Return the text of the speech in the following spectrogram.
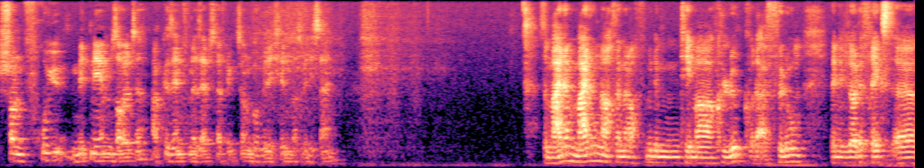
schon früh mitnehmen sollte, abgesehen von der Selbstreflexion, wo will ich hin, was will ich sein? Also meiner Meinung nach, wenn man auch mit dem Thema Glück oder Erfüllung, wenn du die Leute fragst, äh,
